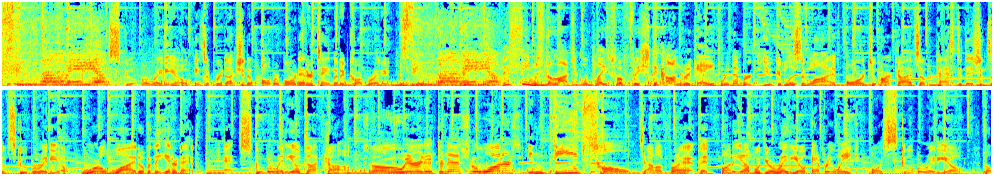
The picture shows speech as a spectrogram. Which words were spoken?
Scuba Radio. Scuba Radio is a production of Overboard Entertainment Incorporated. Scuba Radio. This seems the logical place for fish to congregate. Remember, you can listen live or to archives of past editions of Scuba Radio worldwide over the internet at scubaradio.com. So we're in international waters? Indeed so. Tell a friend and buddy up with your radio every week for Scuba Radio, the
